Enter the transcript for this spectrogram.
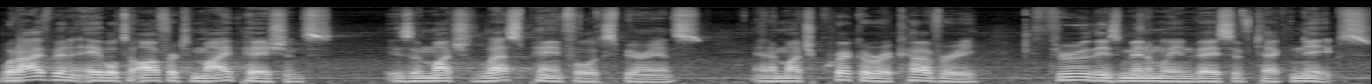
What I've been able to offer to my patients is a much less painful experience and a much quicker recovery through these minimally invasive techniques.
